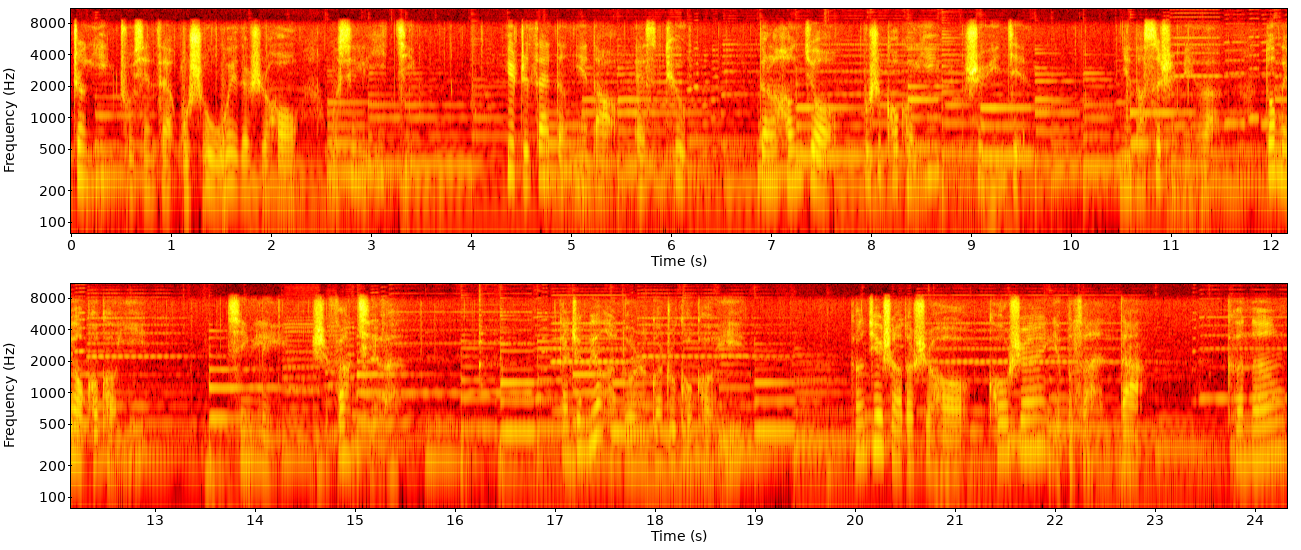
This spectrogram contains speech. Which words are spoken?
正义出现在五十五位的时候，我心里一紧，一直在等念到 S two，等了很久，不是口口一，是云姐，念到四十名了，都没有口口一。”心里是放弃了，感觉没有很多人关注口口一。刚介绍的时候，扣声也不算很大，可能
